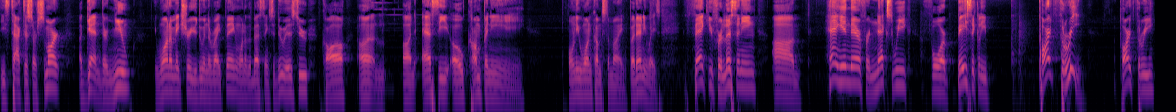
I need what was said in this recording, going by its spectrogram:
these tactics are smart. Again, they're new. you want to make sure you're doing the right thing. One of the best things to do is to call uh, an SEO company. Only one comes to mind. But, anyways, thank you for listening. Um, hang in there for next week for basically part three. Part three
